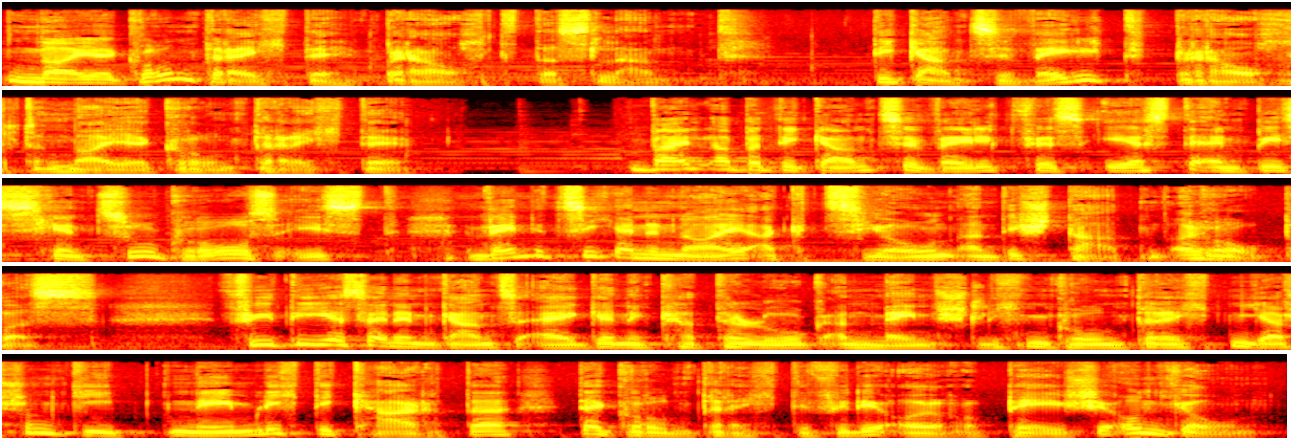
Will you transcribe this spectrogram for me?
Neue Grundrechte braucht das Land. Die ganze Welt braucht neue Grundrechte. Weil aber die ganze Welt fürs Erste ein bisschen zu groß ist, wendet sich eine neue Aktion an die Staaten Europas, für die es einen ganz eigenen Katalog an menschlichen Grundrechten ja schon gibt, nämlich die Charta der Grundrechte für die Europäische Union.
